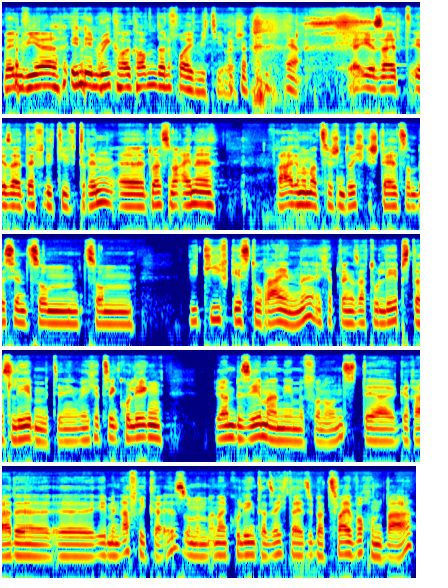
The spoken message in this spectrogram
Wenn wir in den Recall kommen, dann freue ich mich tierisch. Ja, ja ihr, seid, ihr seid definitiv drin. Äh, du hast nur eine Frage nochmal zwischendurch gestellt, so ein bisschen zum, zum wie tief gehst du rein? Ne? Ich habe dann gesagt, du lebst das Leben mit denen. Wenn ich jetzt den Kollegen Björn Besema nehme von uns, der gerade äh, eben in Afrika ist und mit einem anderen Kollegen tatsächlich da jetzt über zwei Wochen war.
